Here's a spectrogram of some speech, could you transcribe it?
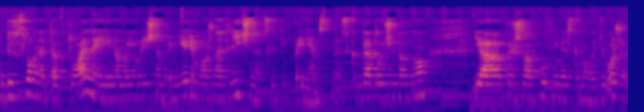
Безусловно, это актуально, и на моем личном примере можно отлично отследить преемственность. Когда-то очень давно я пришла в клуб немецкой молодежи,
